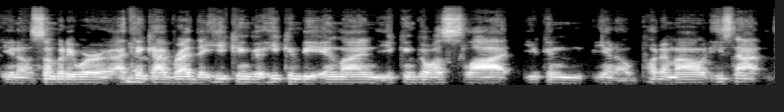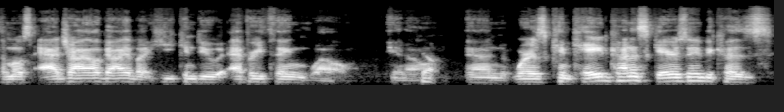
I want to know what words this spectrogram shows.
you know, somebody where I think I've read that he can go, he can be inline, you can go a slot, you can, you know, put him out. He's not the most agile guy, but he can do everything well, you know. Yep. And whereas Kincaid kind of scares me because,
